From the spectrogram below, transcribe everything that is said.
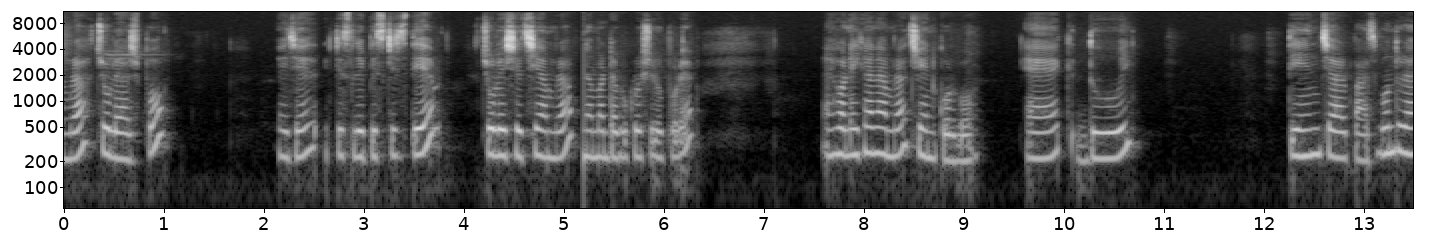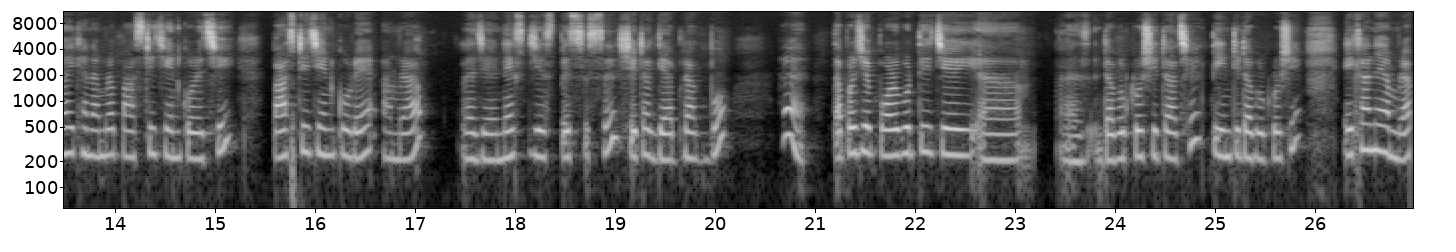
আমরা চলে আসব। এই যে একটি স্লিপ স্টিচ দিয়ে চলে এসেছি আমরা নাম্বার ডাবল ক্রোশের উপরে। এখন এখানে আমরা চেন করব। এক, দুই, তিন, চার, পাঁচ। বন্ধুরা, এখানে আমরা পাঁচটি চেন করেছি। পাঁচটি চেন করে আমরা যে নেক্সট যে স্পেস আছে সেটা গ্যাপ রাখব হ্যাঁ? তারপর যে পরবর্তী যে ডাবল ক্রোশিটা আছে, তিনটি ডাবল ক্রোশি এখানে আমরা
